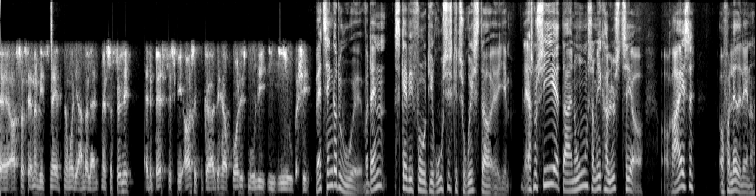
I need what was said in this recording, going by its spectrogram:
Øh, og så sender vi et signal til nogle af de andre lande. Men selvfølgelig er det bedst, hvis vi også kan gøre det her hurtigst muligt i EU-regi. Hvad tænker du, øh, hvordan skal vi få de russiske turister øh, hjem? Lad os nu sige, at der er nogen, som ikke har lyst til at, at rejse og forlade landet.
